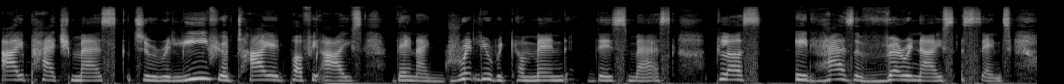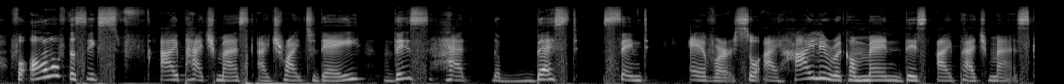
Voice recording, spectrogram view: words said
eye patch mask to relieve your tired puffy eyes, then I greatly recommend this mask. Plus, it has a very nice scent. For all of the six eye patch masks I tried today, this had the best scent ever. So I highly recommend this eye patch mask.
